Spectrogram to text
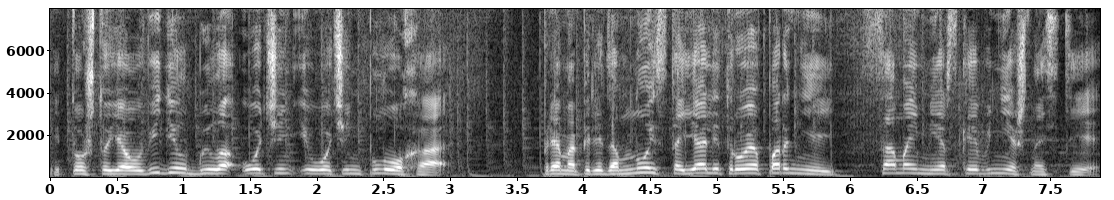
И то, что я увидел, было очень и очень плохо. Прямо передо мной стояли трое парней самой мерзкой внешности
